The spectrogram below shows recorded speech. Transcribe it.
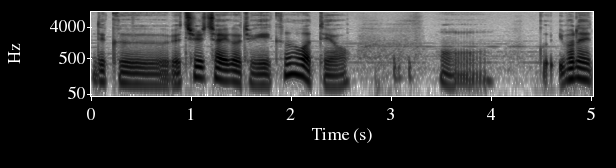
근데 그 며칠 차이가 되게 큰 것 같아요. 어, 그 이번에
